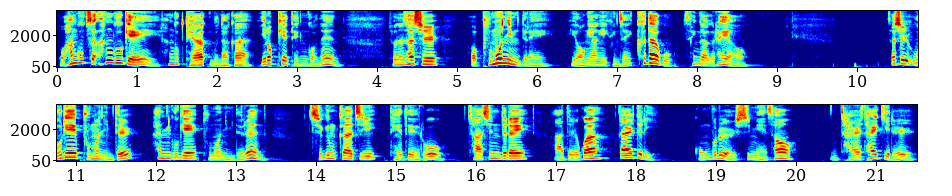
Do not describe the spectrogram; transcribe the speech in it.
뭐, 한국, 한국의, 한국 대학 문화가 이렇게 된 거는 저는 사실 어, 부모님들의 영향이 굉장히 크다고 생각을 해요. 사실 우리의 부모님들, 한국의 부모님들은 지금까지 대대로 자신들의 아들과 딸들이 공부를 열심히 해서 잘 살기를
